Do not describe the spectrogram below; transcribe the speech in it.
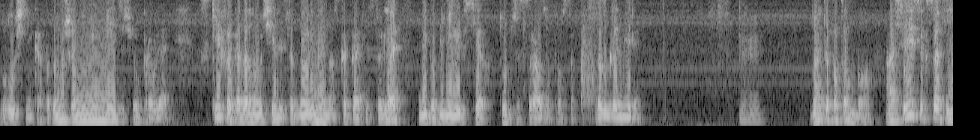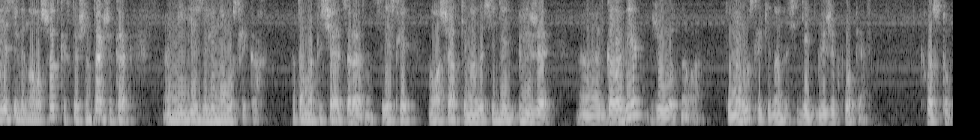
лучника, потому что они не умеют еще управлять. Скифы, когда научились одновременно скакать и стрелять, они победили всех, тут же сразу просто разгромили. Угу. Но это потом было. А сирийцы, кстати, ездили на лошадках точно так же, как они ездили на осликах. А там отличается разница. Если на лошадке надо сидеть ближе э, к голове животного, то на ослике надо сидеть ближе к попе, к хвосту.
